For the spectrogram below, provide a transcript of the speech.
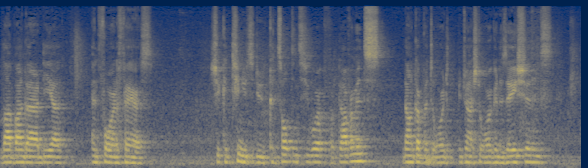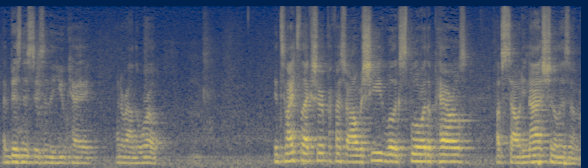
La Vanguardia, and Foreign Affairs. She continues to do consultancy work for governments, non governmental or international organizations, and businesses in the UK and around the world. In tonight's lecture, Professor Al-Rasheed will explore the perils of Saudi nationalism.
